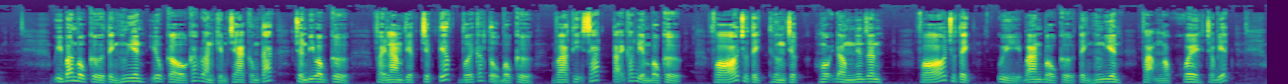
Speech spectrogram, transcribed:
Ủy ban bầu cử tỉnh Hưng Yên yêu cầu các đoàn kiểm tra công tác chuẩn bị bầu cử phải làm việc trực tiếp với các tổ bầu cử và thị sát tại các điểm bầu cử. Phó Chủ tịch Thường trực Hội đồng Nhân dân, Phó Chủ tịch Ủy ban bầu cử tỉnh Hưng Yên Phạm Ngọc Khuê cho biết,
